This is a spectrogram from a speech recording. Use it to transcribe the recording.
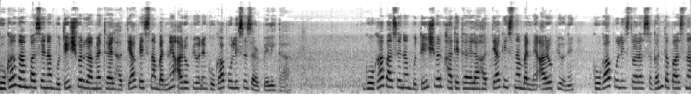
ઘોઘા ગામ પાસેના ભૂતેશ્વર ગામે થયેલ હત્યા કેસના બંને આરોપીઓને ઘોઘા પોલીસે ઝડપી લીધા. ઘોઘા પાસેના ભૂતેશ્વર ખાતે થયેલા હત્યા કેસના બંને આરોપીઓને ઘોઘા પોલીસ દ્વારા સઘન તપાસના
